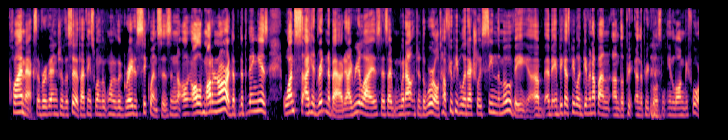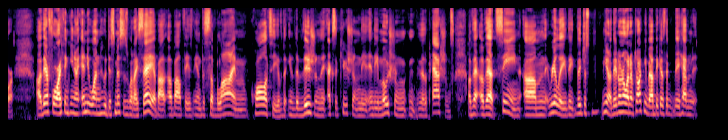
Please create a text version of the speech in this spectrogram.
climax of Revenge of the Sith. I think it's one of the, one of the greatest sequences in all, all of modern art. The, the thing is, once I had written about it, I realized as I went out into the world how few people had actually seen the movie uh, because people had given up on, on the pre, on the prequels you know, long before. Uh, therefore, I think you know anyone who dismisses what I say about about these, you know, the sublime quality of the, you know, the vision, the execution, the, and the emotion, know, the passions of that of that scene, um, really, they, they just you know they don't know what I'm talking about because they, they haven't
